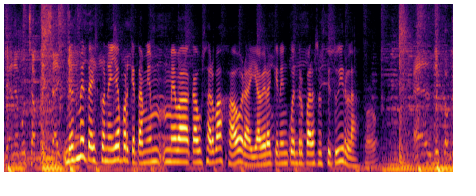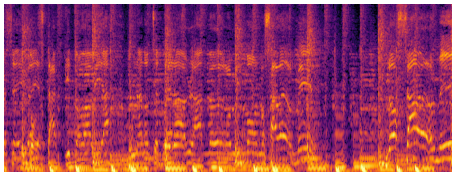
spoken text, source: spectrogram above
Tiene mucha prisa y no os metáis con ella porque también me va a causar baja ahora y a ver a quién encuentro para sustituirla. Claro. Él dijo que se iba y está aquí todavía. Una noche entera hablando de lo mismo. No sabe dormir. No sabe dormir.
